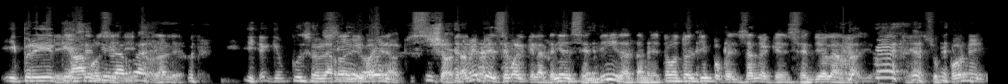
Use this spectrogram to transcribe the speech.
Y pero y el que y encendió la radio, dale. y el que puso la Sí, radio. bueno, qué sé yo, también pensemos el que la tenía encendida también. Estamos todo el tiempo pensando el que encendió la radio. Supone,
